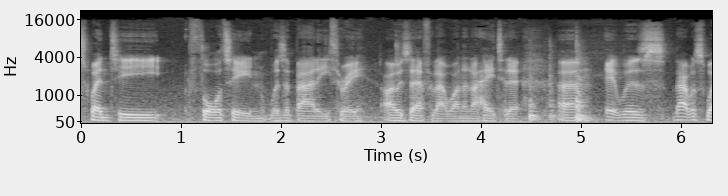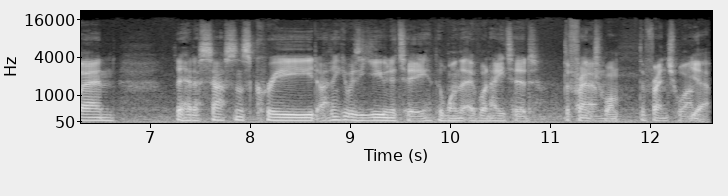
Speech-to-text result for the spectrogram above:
2014 was a bad E3. I was there for that one and I hated it. Um, it was that was when they had Assassin's Creed. I think it was Unity, the one that everyone hated. The French Um, one. The French one. Yeah.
